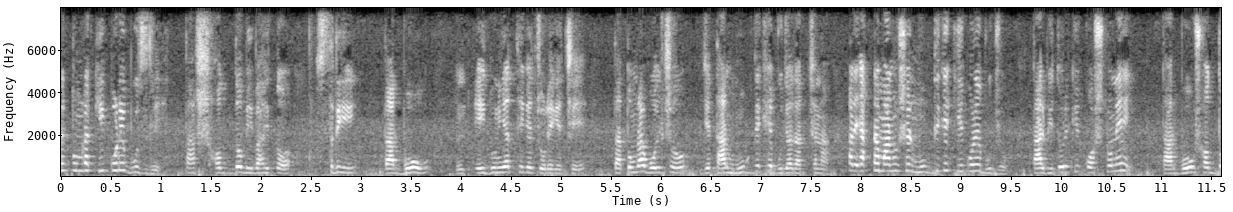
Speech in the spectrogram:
আরে তোমরা কি করে বুঝলে? তার সদ্য বিবাহিত স্ত্রী, তার বউ এই দুনিয়ার থেকে চলে গেছে। তা তোমরা বলছো যে তার মুখ দেখে বোঝা যাচ্ছে না। আর একটা মানুষের মুখ দেখে কি করে বুঝো? তার ভিতরে কি কষ্ট নেই? তার বউ সদ্য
